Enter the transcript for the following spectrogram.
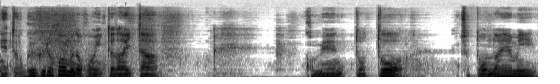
えっ、ー、と、Google ホームの方にいただいたコメントと、ちょっとお悩み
